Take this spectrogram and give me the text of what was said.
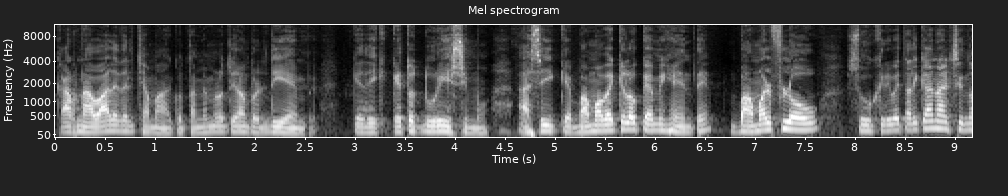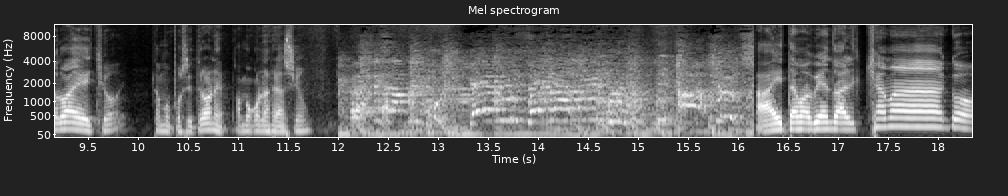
Carnavales del Chamaco. También me lo tiran por el DM. Que dije que esto es durísimo. Así que vamos a ver qué es lo que es mi gente. Vamos al flow. Suscríbete al canal si no lo ha hecho. Estamos positrones. Vamos con la reacción. Ahí estamos viendo al chamaco.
